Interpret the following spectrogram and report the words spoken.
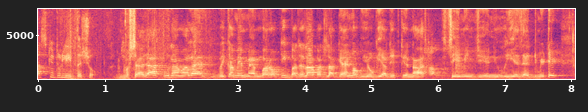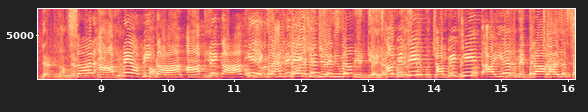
ask you to leave the show Shehzad Poonawalla become a member of the badla badla gang of Yogi Adityanath same in J N U is admitted आपने अभी कहा आपने कहा कि एग्जामिनेशन सिस्टम में पीट दिया कुछ Abhijit Iyer Mitra has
